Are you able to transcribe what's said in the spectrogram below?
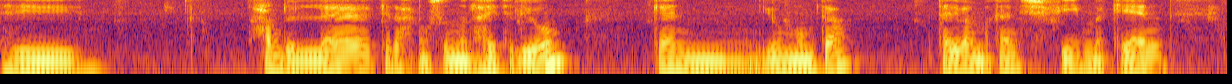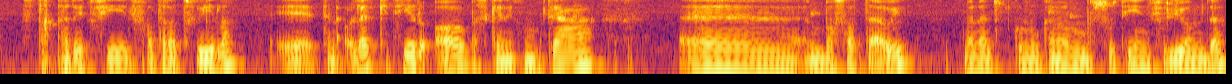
هي الحمد لله كده إحنا وصلنا لنهاية اليوم. كان يوم ممتع. تقريبا ما كانش فيه مكان استقريت فيه لفترة طويلة. آه، تنقلات كتير آه بس كانت ممتعة. آه انبسطت قوي. أتمنى أنتوا تكونوا كمان مبسوطين في اليوم ده.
